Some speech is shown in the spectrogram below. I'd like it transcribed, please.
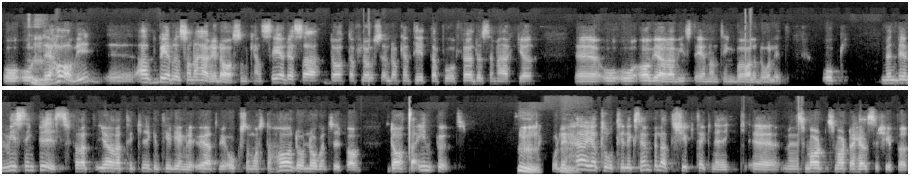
Och, och mm. det har vi eh, allt bättre sådana här idag som kan se dessa dataflows eller de kan titta på födelsemärken eh, och, och, avgöra visst det är någonting bra eller dåligt. Och, men den missing piece för att göra tekniken tillgänglig är att vi också måste ha då någon typ av data input. Mm. Och det mm. här jag tror till exempel att chipteknik eh, med smart, smarta hälsochipper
